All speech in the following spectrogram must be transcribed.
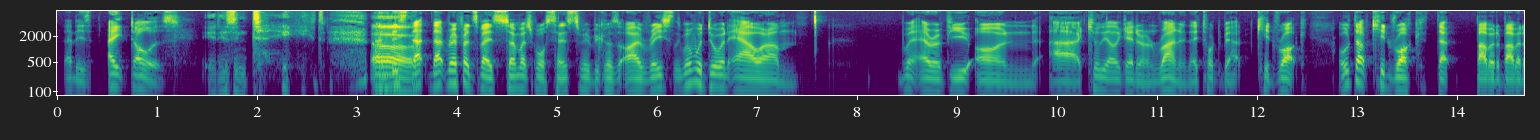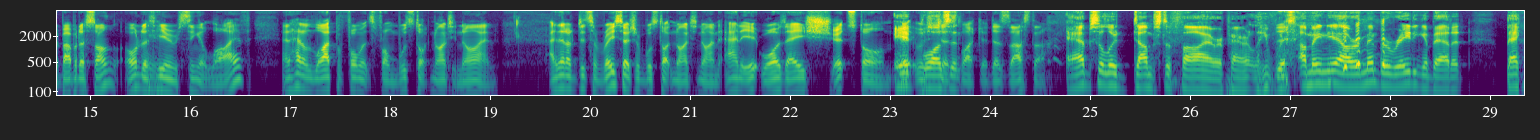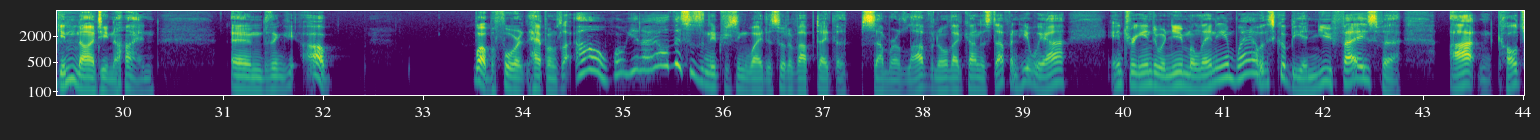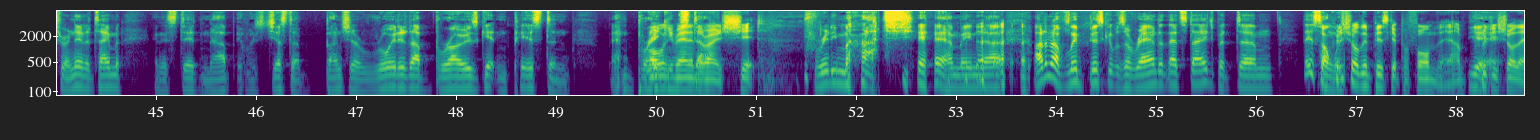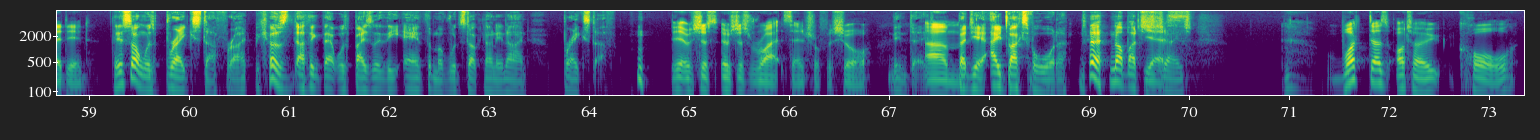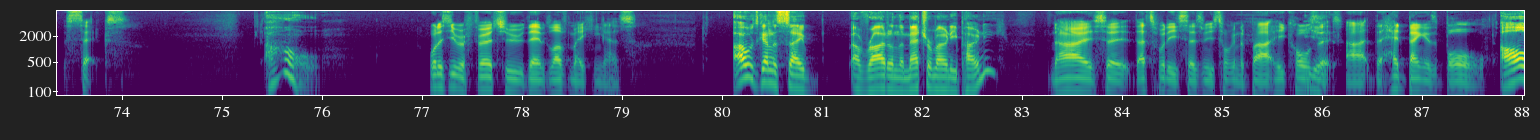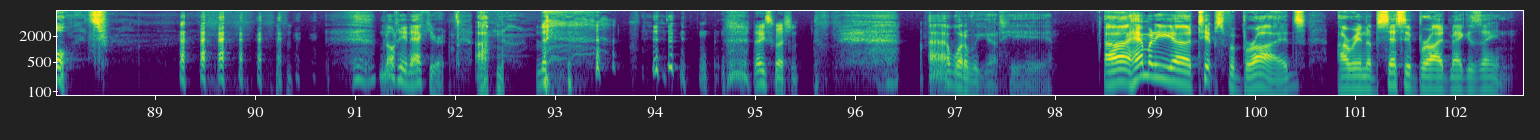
that is eight dollars. It is indeed. And Oh, this, that that reference made so much more sense to me because I recently, when we're doing our um, our review on uh, Kill the Alligator and Run, and they talked about Kid Rock. I looked up Kid Rock, that Bubba da Bubba da Bubba da song. I wanted to hear him sing it live, and it had a live performance from Woodstock '99. And then I did some research on Woodstock '99, and it was a shitstorm. It was wasn't- just like a disaster. absolute dumpster fire. Apparently, Was- I mean, yeah, I remember reading about it back in '99 and thinking, oh, well, before it happened, I was like, oh, well, you know, oh, this is an interesting way to sort of update the summer of love and all that kind of stuff. And here we are, entering into a new millennium. Wow, this could be a new phase for art and culture and entertainment. And instead, nope, it was just a bunch of roided up bros getting pissed and and Rolling breaking around in stuff. their own shit. Pretty much, yeah. I mean, uh, I don't know if Limp Bizkit was around at that stage, but um, their song I'm pretty was sure Limp Bizkit performed there. I'm Yeah. pretty sure they did. Their song was Break Stuff, right? Because I think that was basically the anthem of Woodstock 99. Break Stuff. Yeah, it was just it was just right central for sure. Indeed. Um, but yeah, eight bucks for water. Not much Yes. has changed. What does Otto call sex? Oh. What does he refer to their lovemaking as? I was going to say a ride on the matrimony pony. No, so that's what he says when he's talking to Bart. He calls Yes. it uh, the headbanger's ball. Oh, that's right. Not inaccurate. Um, Next question. uh, what have we got here? Uh, how many uh, tips for brides are in Obsessive Bride magazine?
